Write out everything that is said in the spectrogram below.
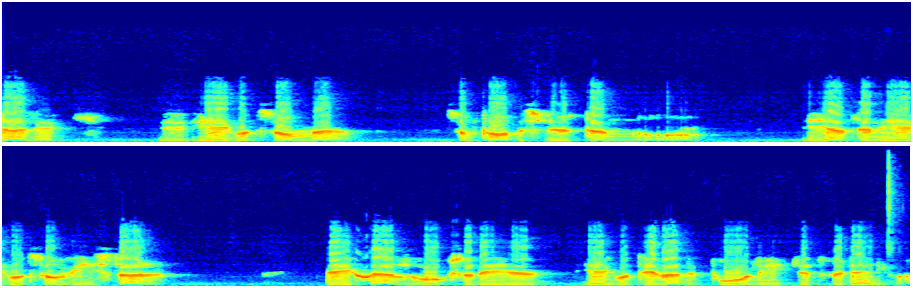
kärlek. Det är ju egot som, eh, som tar besluten och egentligen egot som visar dig själv också. Det är ju egot är väldigt pålitligt för dig. Va?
